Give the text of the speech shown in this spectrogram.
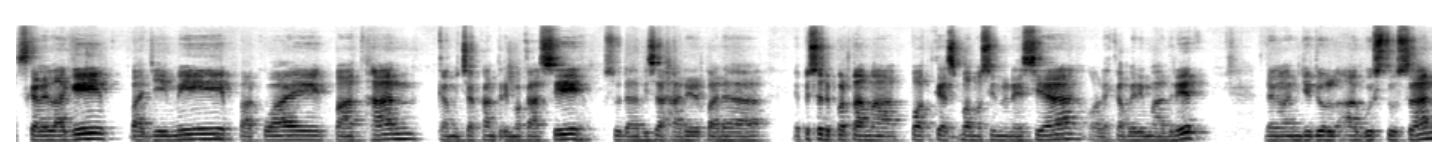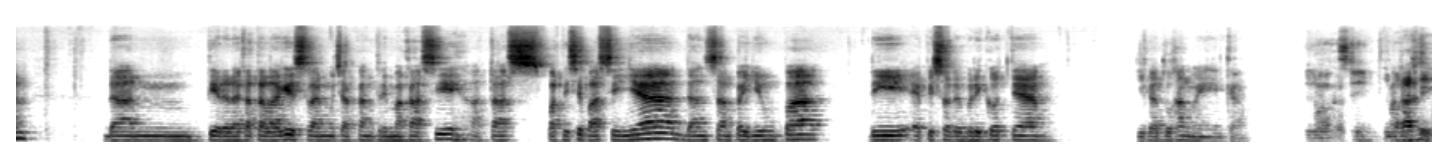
Sekali lagi Pak Jimmy, Pak Kuai, Pak Han, kami ucapkan terima kasih sudah bisa hadir pada episode pertama podcast Bamos Indonesia oleh KBRI Madrid dengan judul Agustusan dan tidak ada kata lagi selain mengucapkan terima kasih atas partisipasinya dan sampai jumpa di episode berikutnya jika Tuhan menginginkan. Terima kasih. Terima kasih.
